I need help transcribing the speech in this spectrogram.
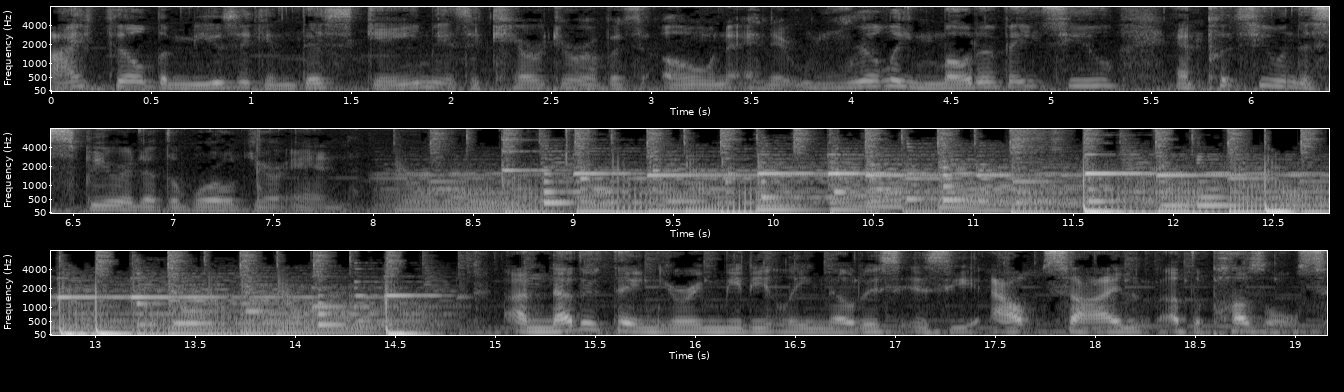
I feel the music in this game is a character of its own and it really motivates you and puts you in the spirit of the world you're in. Another thing you immediately notice is the outside of the puzzles.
